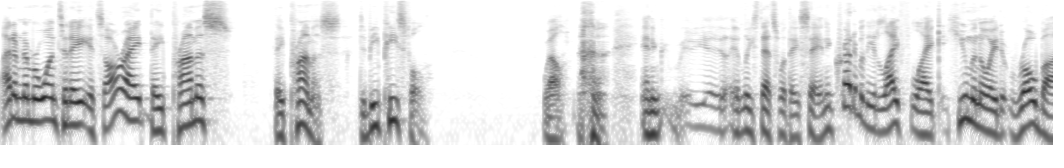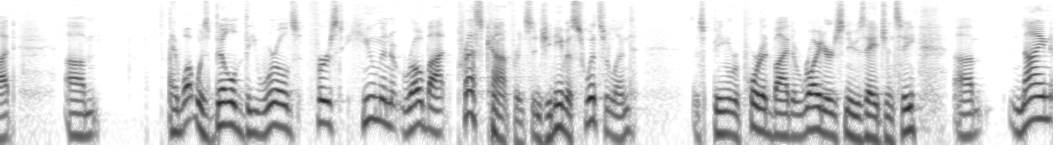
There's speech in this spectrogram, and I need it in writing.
Item number one today it's all right. They promise, they promise to be peaceful. Well, and at least that's what they say. An incredibly lifelike humanoid robot. Um, and what was billed the world's first human robot press conference in Geneva, Switzerland, is being reported by the Reuters news agency. Um, nine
